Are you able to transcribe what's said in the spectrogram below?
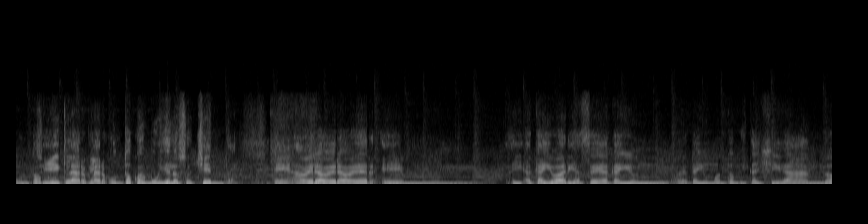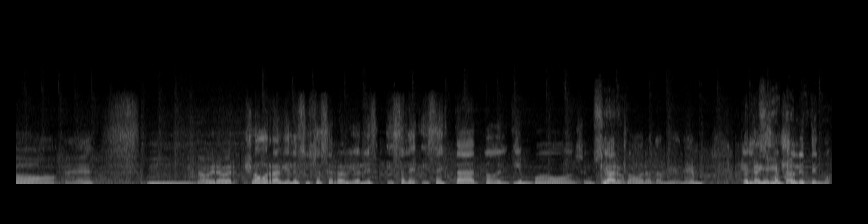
un toco. Sí, claro, claro. Un toco es muy de los 80. Eh, a ver, Sí. a ver, a ver. eh, hay- acá hay varias, eh, acá, hay un, acá hay un montón que están llegando. eh. Mm, a ver, a ver. Yo hago ravioles, ella hace ravioles. Esa, la- esa está todo el tiempo, se usa Claro. mucho ahora también. Eh. Acá dice, yo le tengo,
